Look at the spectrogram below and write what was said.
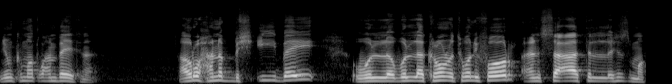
يمكن ما أطلع من بيتنا. أروح أنبش eBay ولا ولا Chrono 24 عن الساعات ال- شو اسمه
